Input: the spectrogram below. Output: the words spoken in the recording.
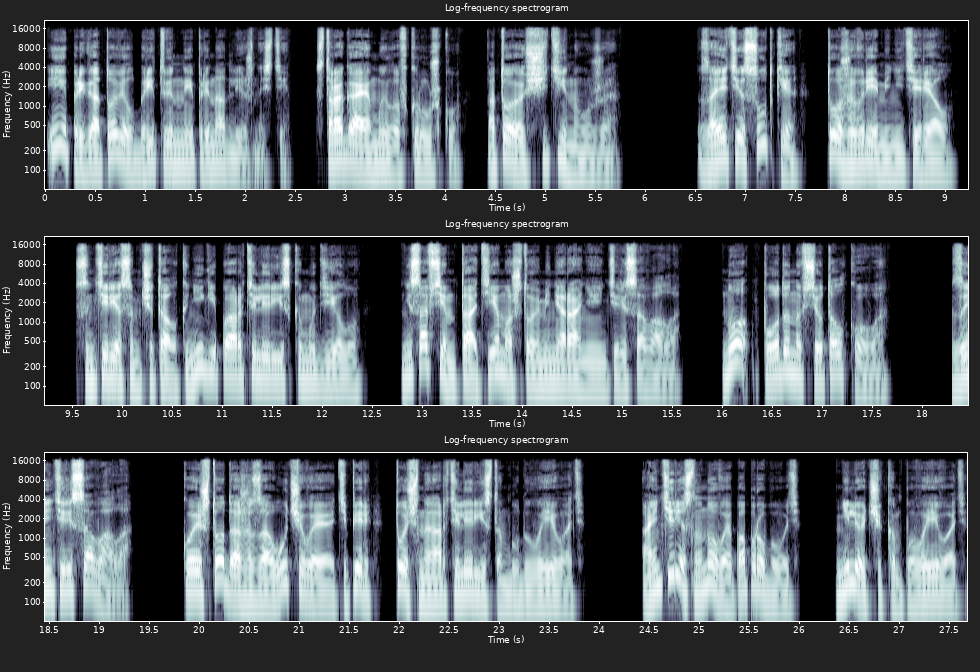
и приготовил бритвенные принадлежности, строгая мыло в кружку, а то щетина уже. За эти сутки тоже время не терял, с интересом читал книги по артиллерийскому делу. Не совсем та тема, что меня ранее интересовала, но подано все толково. Заинтересовало. Кое-что даже заучивая, теперь точно артиллеристом буду воевать. А интересно новое попробовать, не летчиком повоевать.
